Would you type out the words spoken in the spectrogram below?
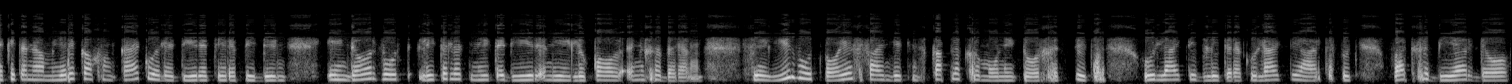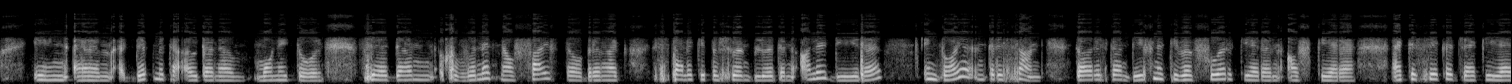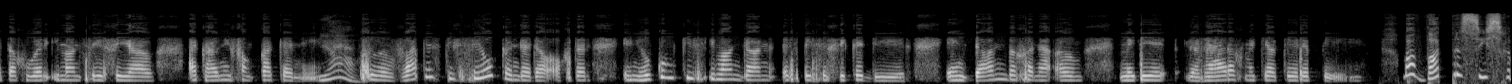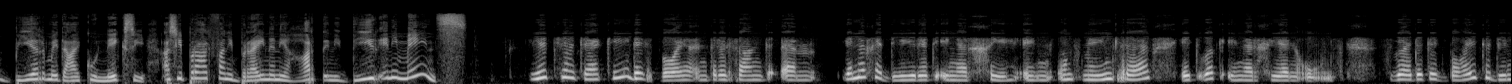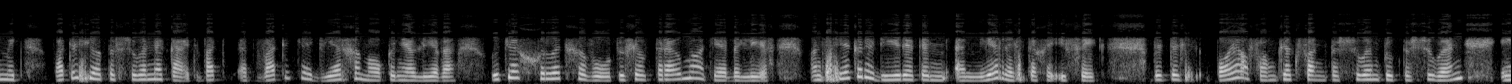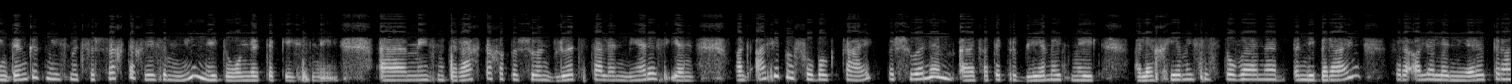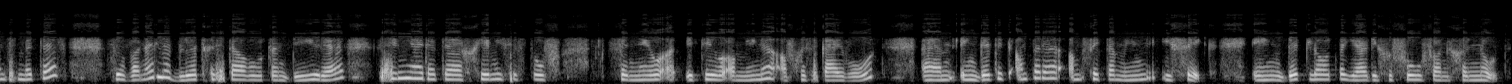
Ek het in Amerika gaan kyk hoe hulle diereterapie doen en daar word letterlik net 'n dier in die lokaal ingebring. So hier word baie fyn wetenskaplik gemonitor, getoets. Hoe lyk die bloeddruk? Hoe lyk die hartslag? Wat gebeur daar? En ehm um, dit met 'n ou dan nou monitor. So dan gewoonlik na 5 dae bring ek stel ek die persoon bloot aan alle diere En baie interessant, daar is dan definitiewe voorkeure en afkeure. Ek is seker Jackie, jy het gehoor iemand sê vir jou, ek hou nie van katte nie. Ja. So wat is die sielkunde daar agter en hoekom kies iemand dan 'n spesifieke dier en dan begin 'n ou met die regtig met jou terapie? Maar wat presies gebeur met daai koneksie as jy praat van die brein en die hart en die dier en die mens? Weet jy Jackie, dis baie interessant. Ehm um, enige dier het energie en ons mense het ook energie in ons. So dit het baie te doen met wat is jou persoonlikheid? Wat wat het jy deurgemaak in jou lewe? Hoe het jy groot geword? Hoeveel trauma het jy beleef? Want sekere diere het 'n meer rustige effek. Dit is baie afhanklik van persoon tot persoon en dink ek mens moet versigtig wees om nie net honde te kies nie. Ehm uh, mens moet regtig 'n persoon blootstel en meer as een, want as jy byvoorbeeld kyk, persone uh, wat 'n probleem het met hulle chemiese stowwe in in die brein vir al hulle neurotransmitters. So wanneer hulle blootgestel word aan diere, sien jy dat 'n chemiese stof fenyletilamine afgeskei word. Ehm um, en dit het amper 'n amfetamien effek en dit laat by jou die gevoel van genot.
